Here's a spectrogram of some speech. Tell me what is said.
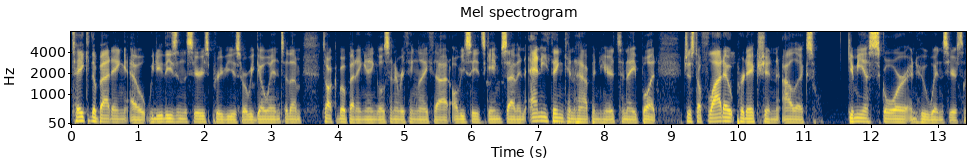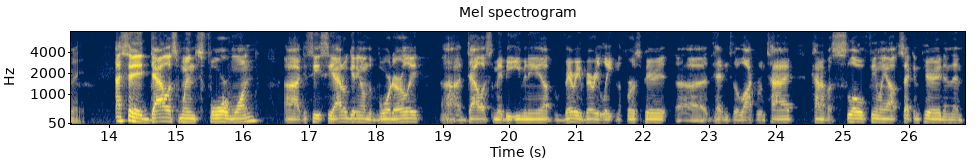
take the betting out. We do these in the series previews where we go into them, talk about betting angles and everything like that. Obviously, it's Game Seven. Anything can happen here tonight, but just a flat out prediction, Alex. Give me a score and who wins here tonight. I say Dallas wins four one. Uh, I can see Seattle getting on the board early. Uh, Dallas maybe evening up very, very late in the first period, uh, heading to the locker room tied. Kind of a slow feeling out second period, and then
